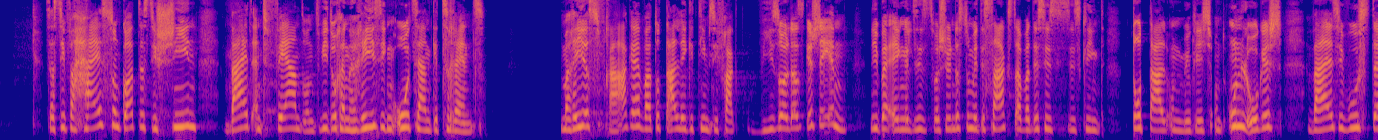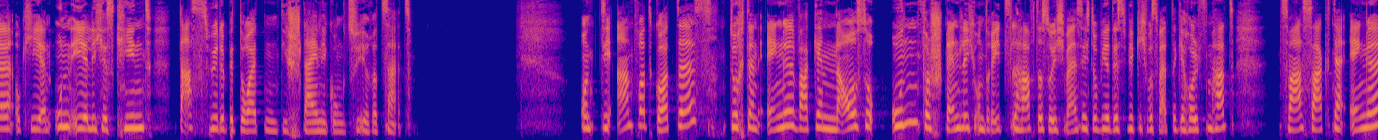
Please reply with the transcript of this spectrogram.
Das heißt, die Verheißung Gottes, die schien weit entfernt und wie durch einen riesigen Ozean getrennt. Marias Frage war total legitim. Sie fragt, wie soll das geschehen? Lieber Engel, es ist zwar schön, dass du mir das sagst, aber das, ist, das klingt total unmöglich und unlogisch, weil sie wusste, okay, ein uneheliches Kind, das würde bedeuten die Steinigung zu ihrer Zeit. Und die Antwort Gottes durch den Engel war genauso unverständlich und rätselhaft. Also ich weiß nicht, ob ihr das wirklich was weitergeholfen hat. Zwar sagt der Engel,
